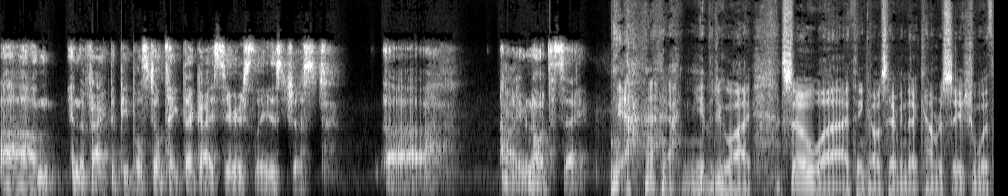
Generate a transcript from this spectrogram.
Um, and the fact that people still take that guy seriously is just, uh, I don't even know what to say. Yeah, neither do I. So uh, I think I was having that conversation with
